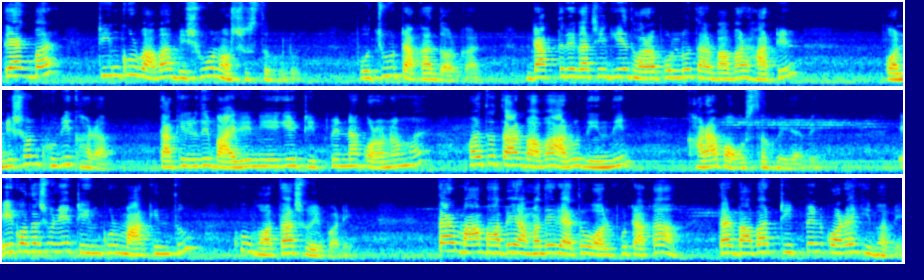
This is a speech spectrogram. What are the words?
তো একবার টিঙ্কুর বাবা ভীষণ অসুস্থ হলো। প্রচুর টাকার দরকার। ডাক্তারের কাছে গিয়ে ধরা পড়ল তার বাবার হার্টের কন্ডিশন খুবই খারাপ। তাকে যদি বাইরে নিয়ে গিয়ে ট্রিটমেন্ট না করানো হয়, হয়তো তার বাবা আরও দিন দিন খারাপ অবস্থা হয়ে যাবে। এই কথা শুনে টিঙ্কুর মা কিন্তু খুব হতাশ হয়ে পড়ে। তার মা ভাবে, আমাদের এত অল্প টাকা, তার বাবার ট্রিটমেন্ট করায় কীভাবে?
